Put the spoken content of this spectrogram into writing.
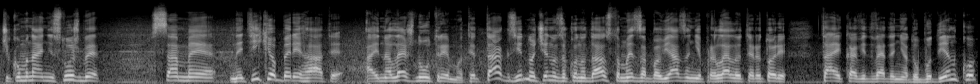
чи комунальні служби саме не тільки оберігати, а й належно утримувати. Так, згідно чинного законодавства, ми зобов'язані прилеглої території, та, яка відведення до будинку,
